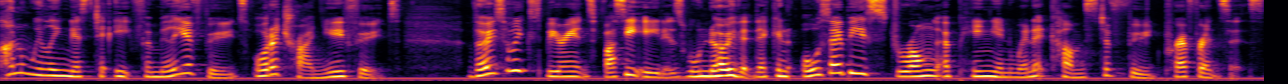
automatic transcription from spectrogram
unwillingness to eat familiar foods or to try new foods. Those who experience fussy eaters will know that there can also be a strong opinion when it comes to food preferences.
